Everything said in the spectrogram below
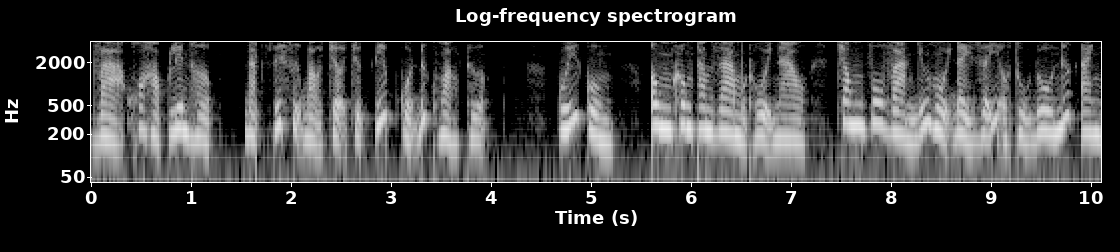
và Khoa học Liên Hợp đặt dưới sự bảo trợ trực tiếp của Đức Hoàng thượng. Cuối cùng, ông không tham gia một hội nào trong vô vàn những hội đầy dẫy ở thủ đô nước Anh.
